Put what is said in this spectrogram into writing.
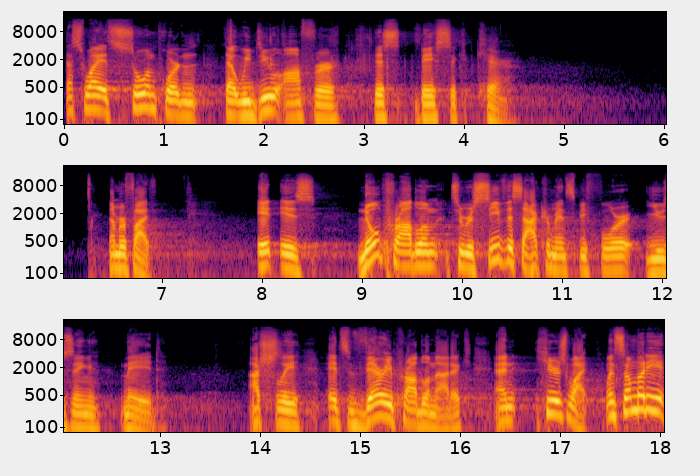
That's why it's so important that we do offer this basic care. Number five, it is no problem to receive the sacraments before using MAID. Actually, it's very problematic, and here's why. When somebody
